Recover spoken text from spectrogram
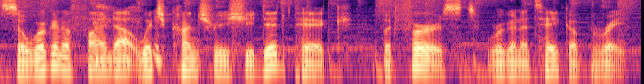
So we're going to find out which country she did pick, but first, we're going to take a break.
